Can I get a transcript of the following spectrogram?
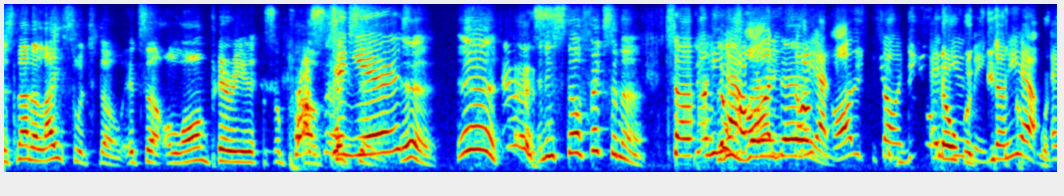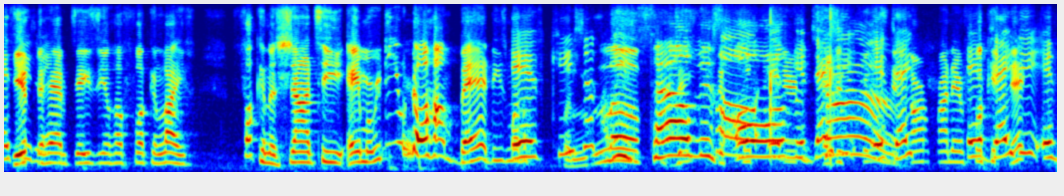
It's not a light switch though. It's a, a long period. It's a of process. 10 years? Yeah, yeah. Yes. And he's still fixing her. So he know had all every this. So he had all this. So do you know excuse what me. Keyshia So he had. would Excuse give to have Jay Z in her fucking life? Fucking Ashanti, A. Marie. Do you know how bad these motherfuckers If Keyshia love? We tell Jay-Z this oh, all fuck if- Jay-Z- their if Jay- arm around their if fucking Jay neck? Z, if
